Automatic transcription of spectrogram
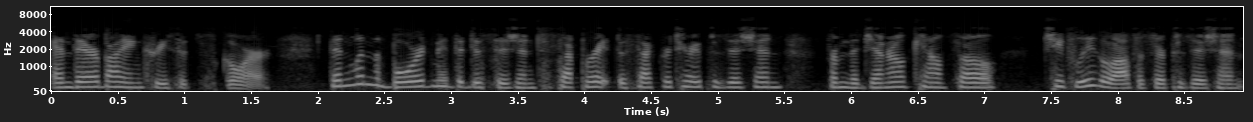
and thereby increase its score. Then when the board made the decision to separate the secretary position from the general counsel, chief legal officer position,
